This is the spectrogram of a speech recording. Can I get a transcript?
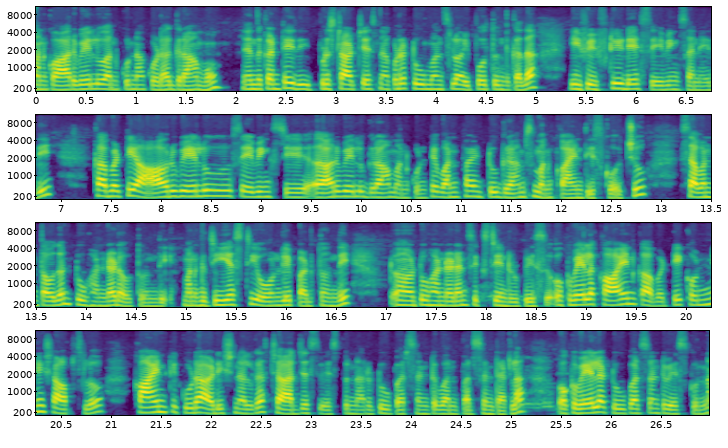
మనకు ఆరు వేలు అనుకున్నా కూడా గ్రాము. ఎందుకంటే ఇది ఇప్పుడు స్టార్ట్ చేసినా కూడా టూ మంత్స్లో అయిపోతుంది కదా. ఈ ఫిఫ్టీ డేస్ సేవింగ్స్ అనేది. కాబట్టి ఆరు వేలు సేవింగ్స్ చే ఆరు వేలు గ్రామ్ అనుకుంటే వన్ పాయింట్ టూ గ్రామ్స్ మనం కాయిన్ తీసుకోవచ్చు. సెవెన్ థౌజండ్ టూ హండ్రెడ్ అవుతుంది. మనకు జిఎస్టీ ఓన్లీ పడుతుంది. Two hundred and sixteen rupees. ఒకవేళ కాయిన్ కాబట్టి కొన్ని షాప్స్లో కాయిన్కి కూడా అడిషనల్గా ఛార్జెస్ వేస్తున్నారు. టూ పర్సెంట్ వన్ పర్సెంట్ అట్లా. ఒకవేళ టూ పర్సెంట్ వేసుకున్న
